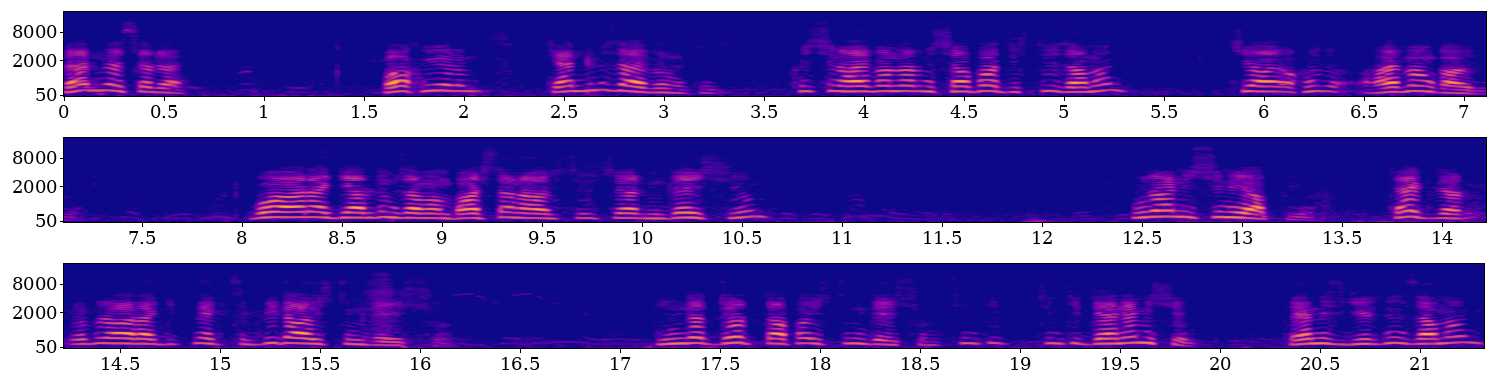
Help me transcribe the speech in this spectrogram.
Ben mesela bakıyorum kendimiz hayvanımız. Kışın hayvanlarımız şapa düştüğü zaman ki hayvan kalıyor. Bu ara geldiğim zaman baştan ağaçlarımı değişiyorum. Buranın işini yapıyor. Tekrar öbür ara gitmek için bir daha üstümü değişiyorum. Günde dört defa üstümü değişiyorum. Çünkü çünkü denemişim. Temiz girdiğin zaman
